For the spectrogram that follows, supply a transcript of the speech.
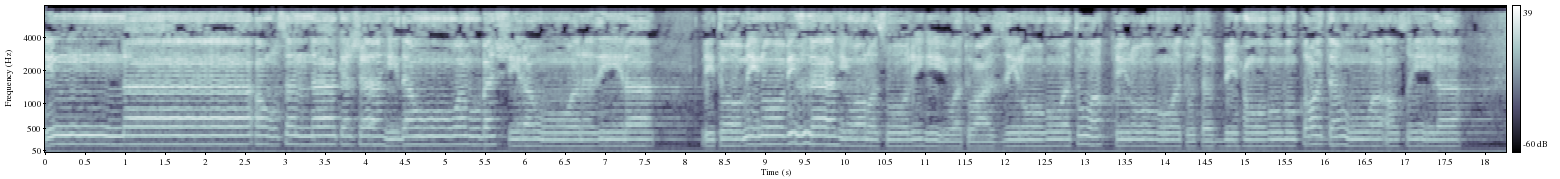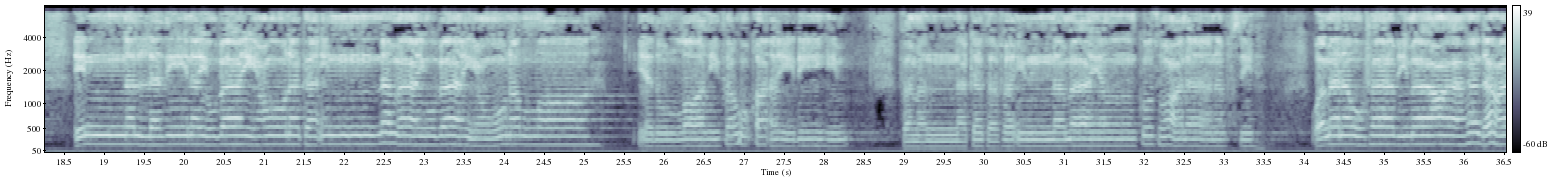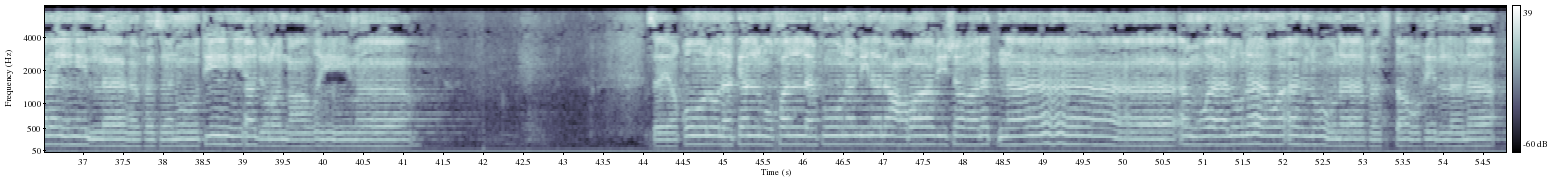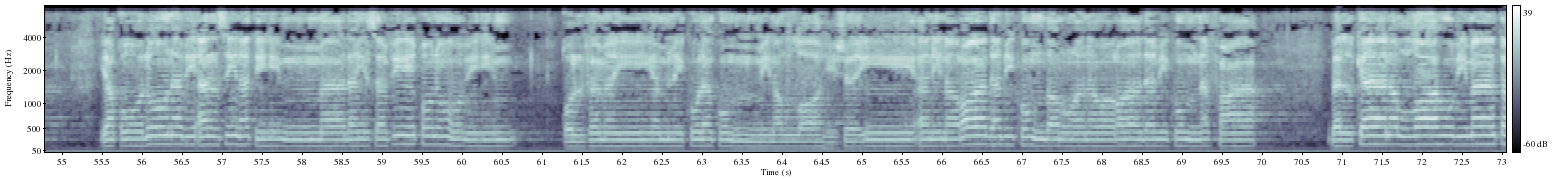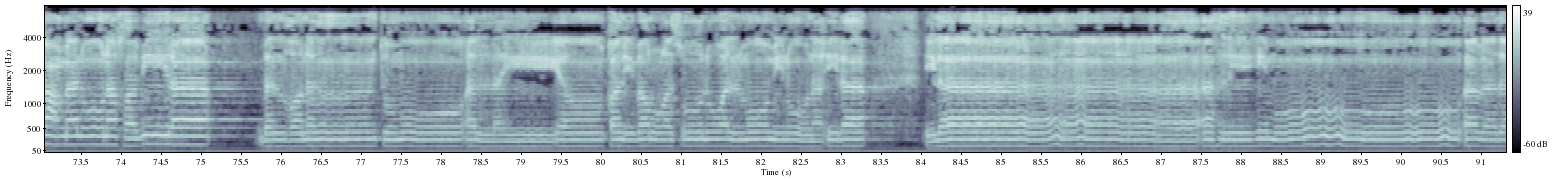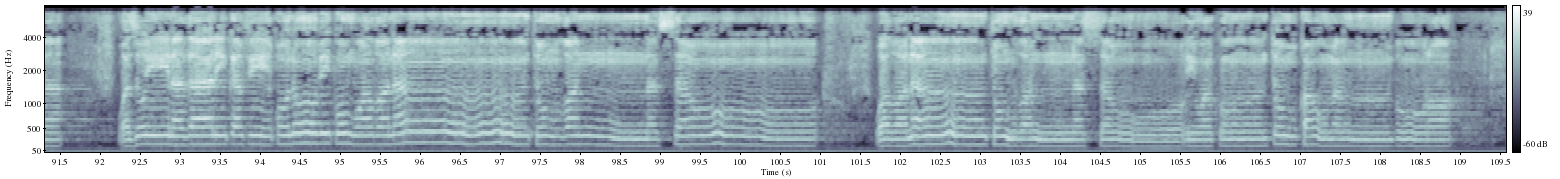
انا ارسلناك شاهدا ومبشرا ونذيرا لتؤمنوا بالله ورسوله وتعزروه وتوقروه وتسبحوه بكره واصيلا ان الذين يبايعونك انما يبايعون الله يد الله فوق أيديهم فمن نكث فإنما ينكث على نفسه ومن أوفى بما عاهد عليه الله فسنؤتيه أجرا عظيما. سيقول لك المخلفون من الأعراب شغلتنا أموالنا وأهلنا فاستغفر لنا يقولون بألسنتهم ما ليس في قلوبهم قل فمن يملك لكم من الله شيئا إن أراد بكم ضرا وراد بكم نفعا بل كان الله بما تعملون خبيرا بل ظننتم أن لن ينقلب الرسول والمؤمنون إلى إلى أهليهم أبدا. وزين ذلك في قلوبكم وظننتم ظن السوء وظننتم ظن السوء وكنتم قوما بورا.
